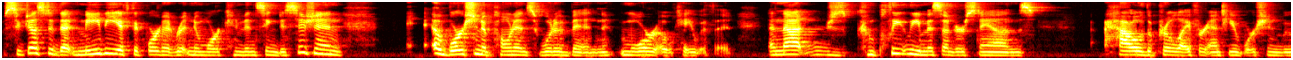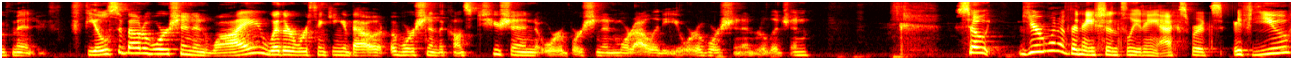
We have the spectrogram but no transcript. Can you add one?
suggested that maybe if the court had written a more convincing decision, abortion opponents would have been more okay with it. And that just completely misunderstands how the pro life or anti abortion movement feels about abortion and why, whether we're thinking about abortion in the Constitution or abortion in morality or abortion in religion. So, you're one of the nation's leading experts. If you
